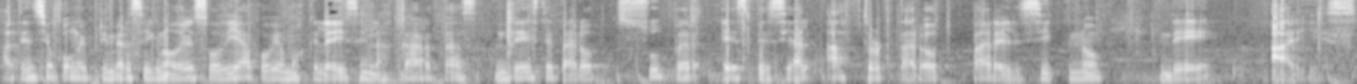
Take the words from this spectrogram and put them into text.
Atención con el primer signo del zodiaco, veamos que le dicen las cartas de este tarot súper especial, After Tarot, para el signo de Aries.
